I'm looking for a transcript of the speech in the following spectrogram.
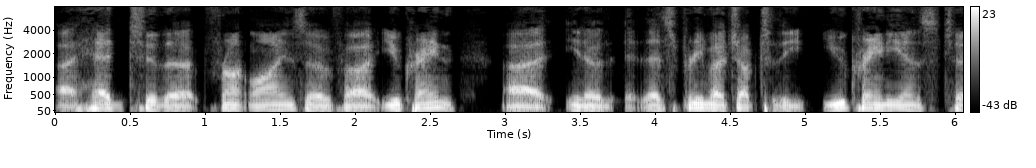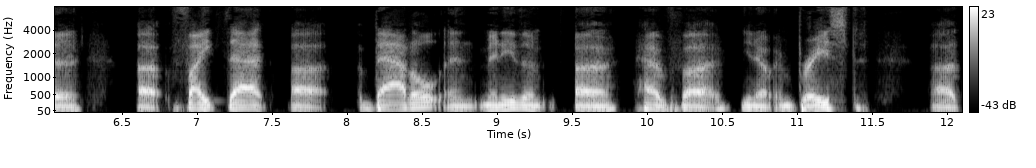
head to the front lines of Ukraine. you know, that's pretty much up to the Ukrainians to fight that battle, and many of them have you know embraced the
